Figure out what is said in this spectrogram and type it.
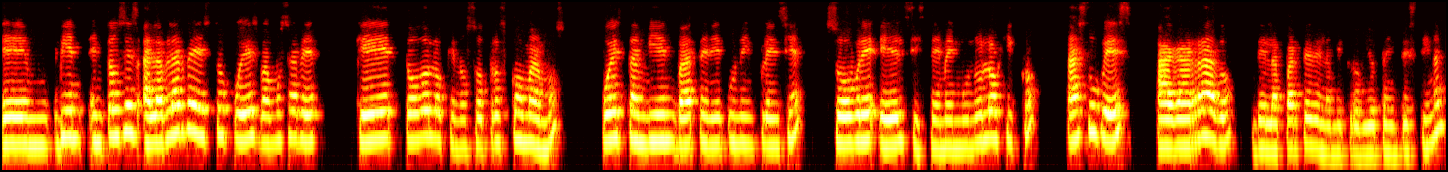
Em, bien, entonces, al hablar de esto, pues vamos a ver que todo lo que nosotros comamos, pues también va a tener una influencia sobre el sistema inmunológico, a su vez agarrado de la parte de la microbiota intestinal.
